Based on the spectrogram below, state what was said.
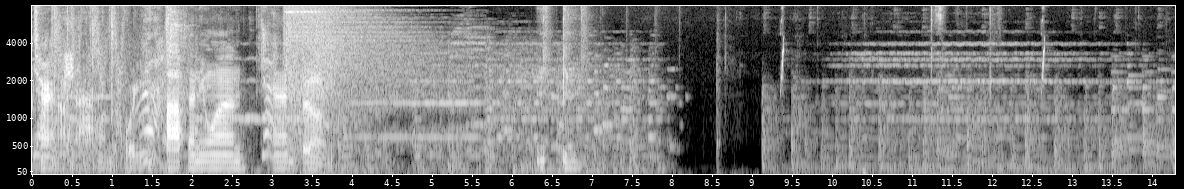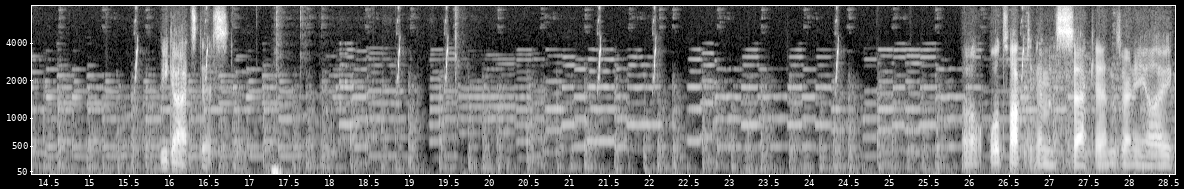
Turn on that one before you can pop anyone, and boom. We got this. Oh, we'll talk to him in a second. Is there any, like,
